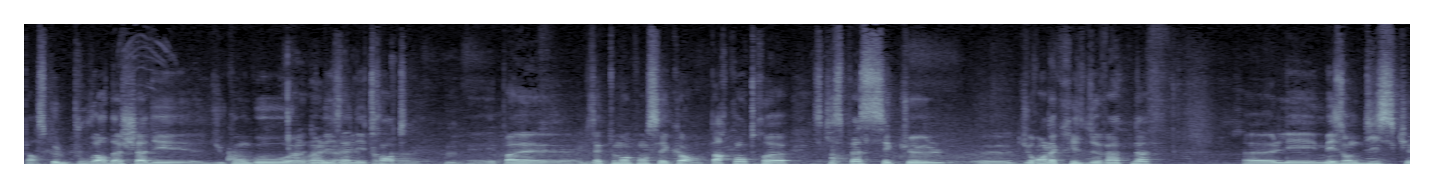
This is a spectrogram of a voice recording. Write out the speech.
Parce que le pouvoir d'achat du Congo euh, Ah dans ouais, les années l'époque, 30 ouais. n'est pas euh, exactement conséquent. Par contre, ce qui se passe, c'est que durant la crise de 29, euh, les maisons de disques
